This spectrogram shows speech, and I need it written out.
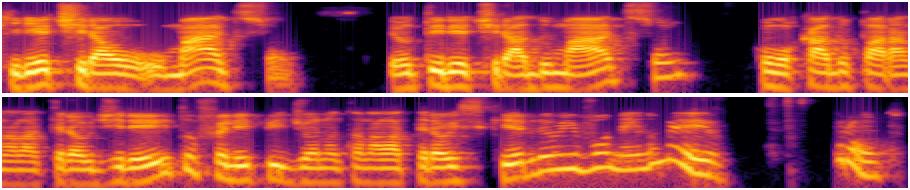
queria tirar o, o Madison, eu teria tirado o Madison, colocado o Pará na lateral direito, o Felipe e Jonathan na lateral esquerda e o Ivonei no meio. Pronto.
